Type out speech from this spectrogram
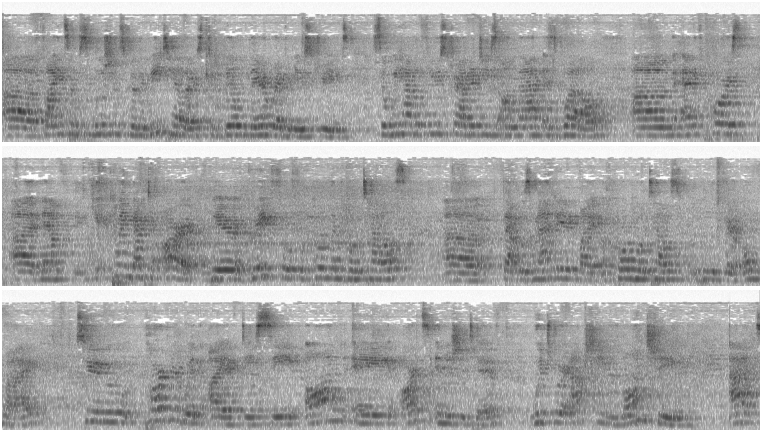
uh, find some solutions for the retailers to build their revenue streams. So we have a few strategies on that as well. Um, and of course, uh, now coming back to art, we're grateful for Pullman Hotels, uh, that was mandated by Accor Hotels, who they're owned by, to partner with IFDC on a arts initiative, which we're actually launching at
